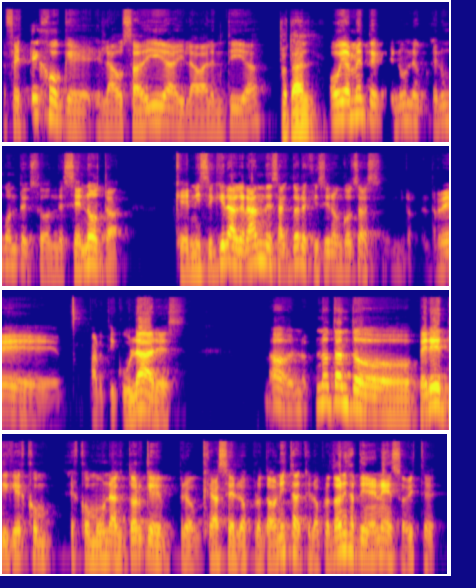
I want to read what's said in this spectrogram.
festejo que la osadía y la valentía, total. obviamente en un, en un contexto donde se nota que ni siquiera grandes actores que hicieron cosas re particulares, no, no- no tanto Peretti, que es como, es como un actor que, pero que hace los protagonistas, que los protagonistas tienen eso, ¿viste?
